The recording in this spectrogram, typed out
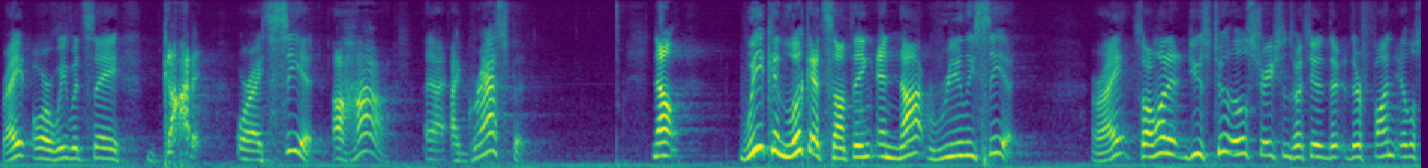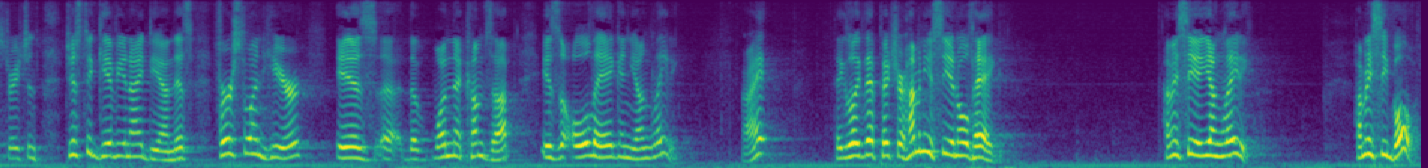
right? Or we would say, got it, or I see it, aha, I, I grasp it. Now, we can look at something and not really see it. All right? So I want to use two illustrations with you. They're, they're, fun illustrations just to give you an idea on this. First one here is uh, the one that comes up is the old hag and young lady. All right? Take a look at that picture. How many of you see an old hag? How many see a young lady? How many see both?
